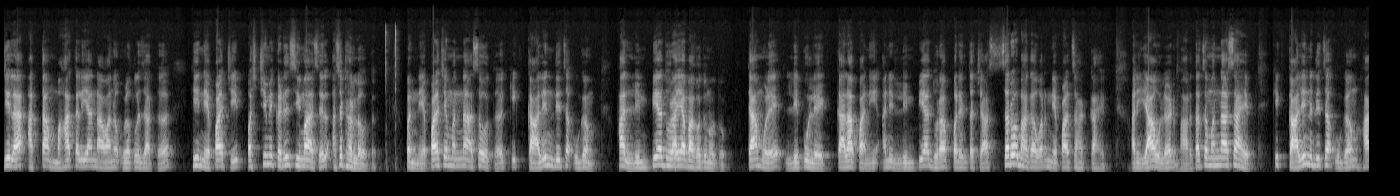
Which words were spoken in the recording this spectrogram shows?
जिला आत्ता महाकाली या नावानं ओळखलं जातं ही नेपाळची पश्चिमेकडील सीमा असेल असं ठरलं होतं. पण नेपाळचे म्हणणं असं होतं की काली नदीचा उगम हा लिंपियाधुरा या भागातून होतो. त्यामुळे लिपुलेक कालापानी आणि लिम्पियाधुरापर्यंतच्या सर्व भागावर नेपाळचा हक्क आहे. आणि या उलट भारताचं म्हणणं असं आहे की काली नदीचा उगम हा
